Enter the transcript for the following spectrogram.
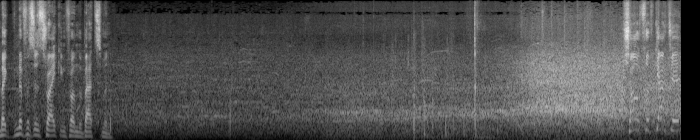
Magnificent striking from the batsman. Shouts of catch it,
